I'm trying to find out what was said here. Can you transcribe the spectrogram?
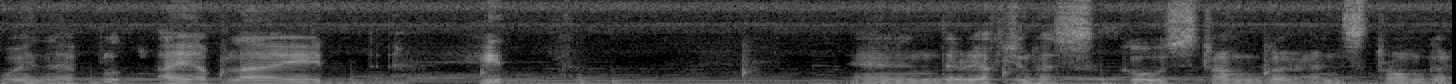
When I, I applied heat and the reaction has go stronger and stronger.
